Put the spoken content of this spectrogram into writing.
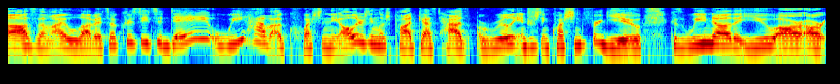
Awesome. I love it. So, Christy, today we have a question. The All Ears English podcast has a really interesting question for you because we know that you are our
